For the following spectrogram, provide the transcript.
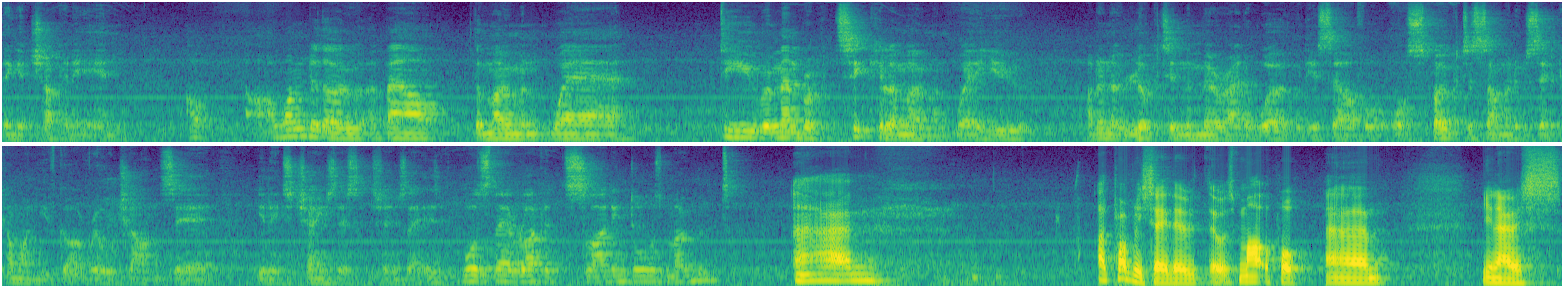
think of chucking it in? I, I wonder though about the moment where do you remember a particular moment where you, I don't know, looked in the mirror, had a word with yourself, or, or spoke to someone who said, "Come on, you've got a real chance here. You need to change this and change that." Was there like a sliding doors moment? Um, I'd probably say there, there was multiple. Um, you know, it's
